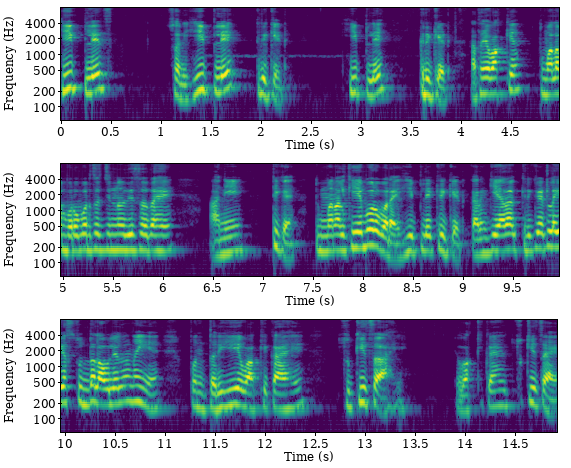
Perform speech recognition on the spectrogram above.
He plays sorry he play cricket he play cricket आता हे वाक्य तुम्हाला बरोबरचं चिन्ह दिसत आहे आणि ठीक आहे तुम्ही म्हणाल की हे बरोबर आहे ही प्ले क्रिकेट कारण की याला क्रिकेटला यशसुद्धा लावलेला नाही आहे पण तरीही हे वाक्य काय आहे? चुकीचं आहे. हे वाक्य काय आहे? चुकीचं आहे.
